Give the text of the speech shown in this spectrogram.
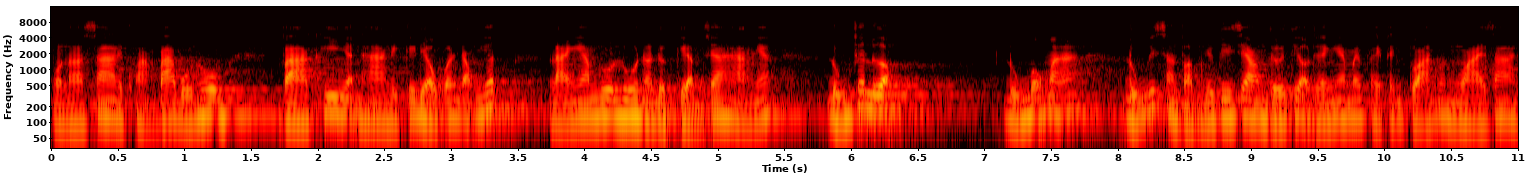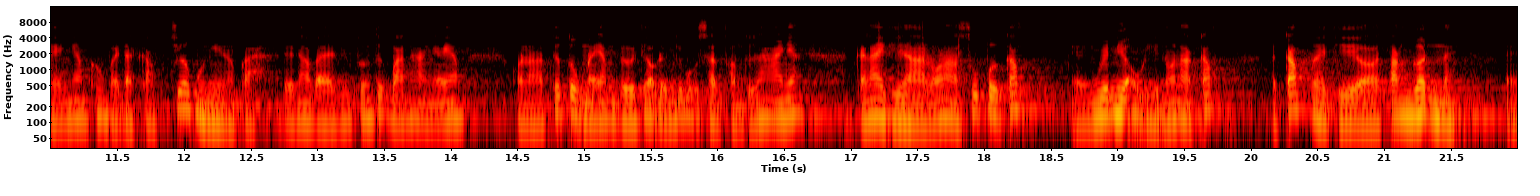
còn là xa thì khoảng 3 4 hôm. Và khi nhận hàng thì cái điều quan trọng nhất là anh em luôn luôn là được kiểm tra hàng nhé. Đúng chất lượng, đúng mẫu mã, đúng cái sản phẩm như video em giới thiệu thì anh em mới phải thanh toán. Còn ngoài ra thì anh em không phải đặt cọc trước một nghìn nào cả. Đấy là về cái phương thức bán hàng nhà em. Còn là tiếp tục là em giới thiệu đến cái bộ sản phẩm thứ hai nhé. Cái này thì là nó là super cóc nguyên liệu thì nó là cóc. Cóc này thì ờ, tăng gân này Đấy,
